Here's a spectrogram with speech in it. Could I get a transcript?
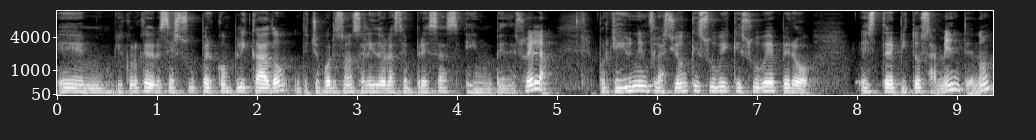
Em, yo creo que debe ser súper complicado. De hecho, por eso han salido las empresas en Venezuela, porque hay una inflación que sube y que sube, pero estrepitosamente, ¿no?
